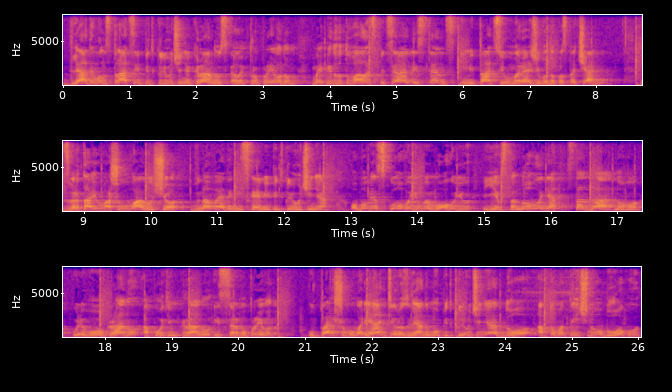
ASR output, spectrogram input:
Для демонстрації підключення крану з електроприводом ми підготували спеціальний стенд з імітацією мережі водопостачання. Звертаю вашу увагу, що в наведеній схемі підключення обов'язковою вимогою є встановлення стандартного кульового крану, а потім крану із сервоприводом. У першому варіанті розглянемо підключення до автоматичного блоку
